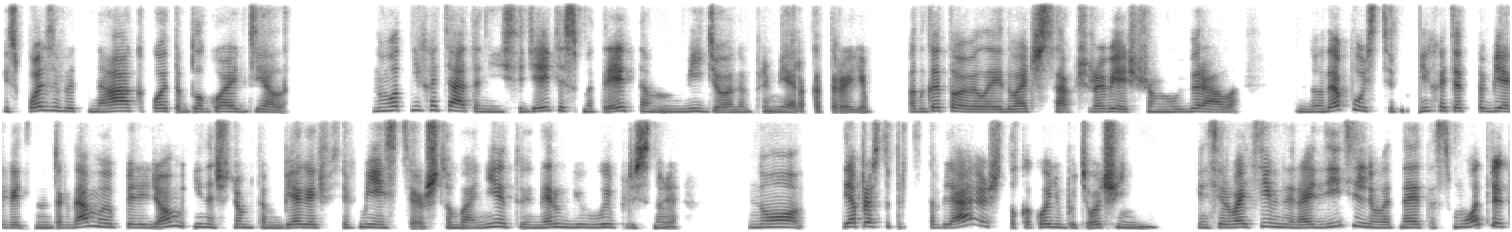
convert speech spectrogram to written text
использовать на какое-то благое дело. Ну вот не хотят они сидеть и смотреть там видео, например, которое я подготовила и два часа вчера вечером выбирала. Ну, допустим, они хотят побегать, но тогда мы перейдем и начнем там бегать все вместе, чтобы они эту энергию выплеснули. Но я просто представляю, что какой-нибудь очень консервативный родитель вот на это смотрит,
